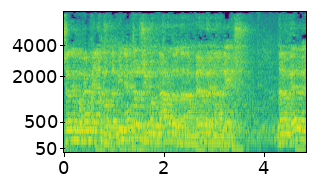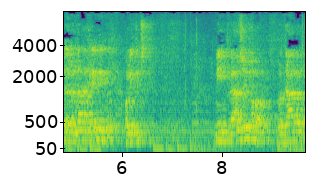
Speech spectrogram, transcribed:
želimo veoma jasno da mi ne tražimo od naroda da nam veruje na reč, da nam veruje da nam da kredit politički. Mi tražimo od naroda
